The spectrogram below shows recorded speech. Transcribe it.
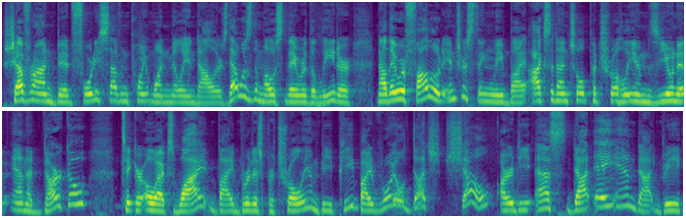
Chevron bid $47.1 million. That was the most, they were the leader. Now they were followed, interestingly, by Occidental Petroleum's unit Anadarko, ticker OXY, by British Petroleum BP, by Royal Dutch Shell RDS.A and .B,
